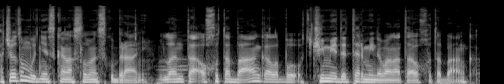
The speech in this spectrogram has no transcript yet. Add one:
A čo tomu dneska na Slovensku bráni? Len tá ochota bank, alebo čím je determinovaná tá ochota bank?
